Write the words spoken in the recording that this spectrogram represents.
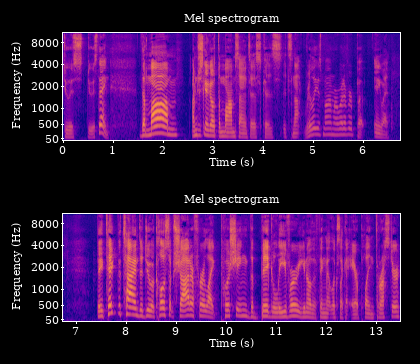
do his do his thing. The mom, I'm just gonna go with the mom scientist because it's not really his mom or whatever. But anyway, they take the time to do a close up shot of her like pushing the big lever, you know, the thing that looks like an airplane thruster,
